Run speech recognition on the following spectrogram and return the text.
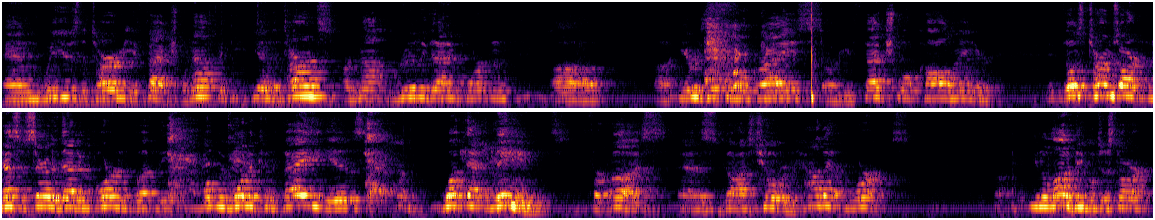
and we use the term effectual. Now, again, the terms are not really that important. Uh, uh, irresistible grace or effectual calling or those terms aren't necessarily that important, but the, what we want to convey is what that means for us as God's children, how that works. You know, a lot of people just aren't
